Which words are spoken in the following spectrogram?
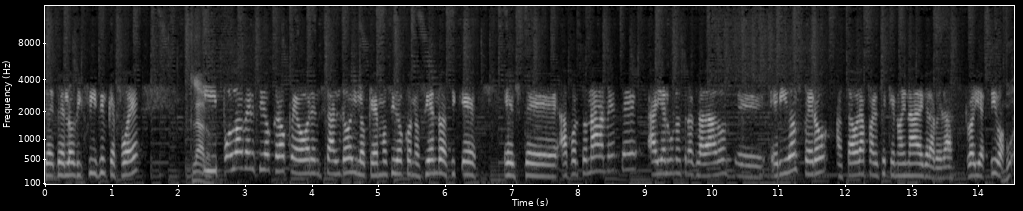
de, lo difícil que fue. Y pudo haber sido creo peor el saldo y lo que hemos ido conociendo, así que este, afortunadamente hay algunos trasladados eh, heridos, pero hasta ahora parece que no hay nada de gravedad, proyectivo,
